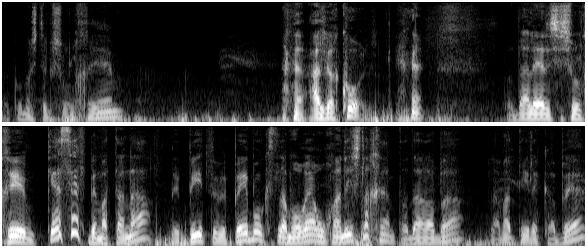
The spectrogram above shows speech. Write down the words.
על כל מה שאתם שולחים. על הכל. תודה לאלה ששולחים כסף במתנה, בביט ובפייבוקס, למורה הרוחני שלכם, תודה רבה, למדתי לקבל.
